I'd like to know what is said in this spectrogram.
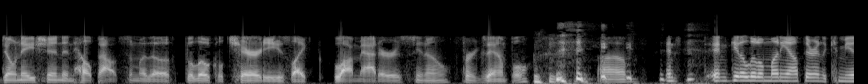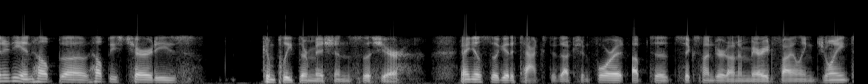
donation and help out some of the the local charities like Law Matters, you know, for example, um, and and get a little money out there in the community and help uh, help these charities complete their missions this year. And you'll still get a tax deduction for it, up to 600 on a married filing joint.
